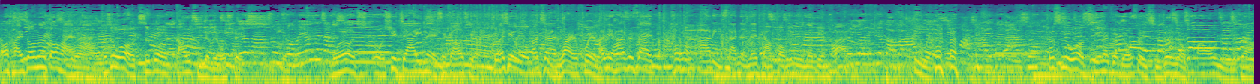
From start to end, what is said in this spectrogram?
哦，台中那都还好，可是我有吃过高级的流水席，我有我去嘉义那也是高级，而且我们在外汇了，而且他是在通往阿里山的那条公路那边办，就是我有吃那个流水席，就是有鲍鱼这样，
